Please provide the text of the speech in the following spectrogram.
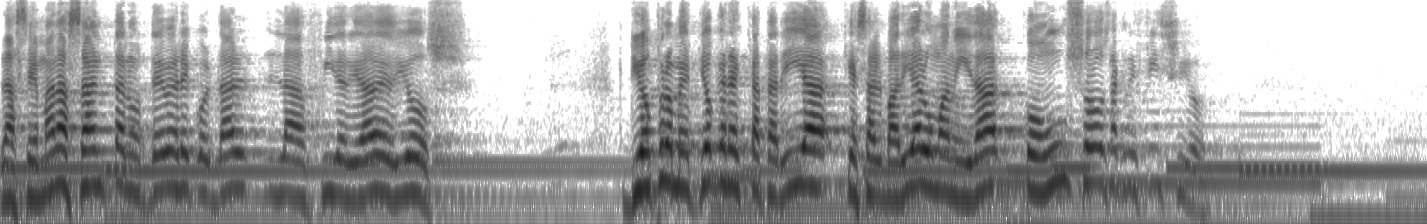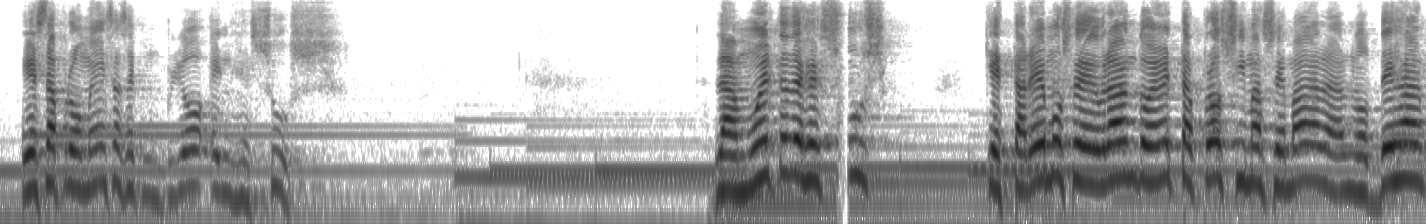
La Semana Santa nos debe recordar la fidelidad de Dios. Dios prometió que rescataría, que salvaría a la humanidad con un solo sacrificio. Y esa promesa se cumplió en Jesús. La muerte de Jesús que estaremos celebrando en esta próxima semana nos dejan,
